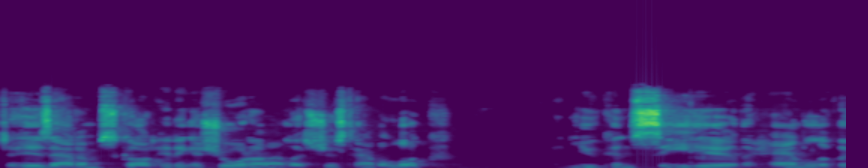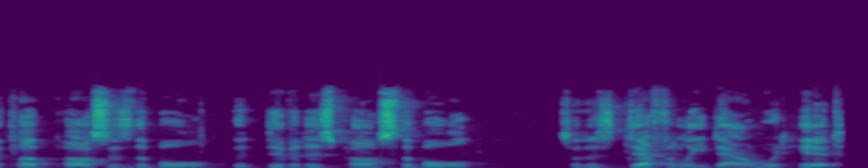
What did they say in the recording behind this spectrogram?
So here's Adam Scott hitting a short iron. Let's just have a look. And you can see here the handle of the club passes the ball, the divot is past the ball, so there's definitely downward hit.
